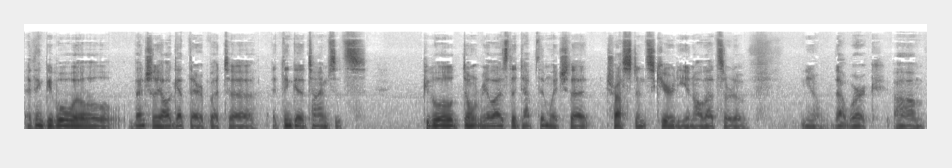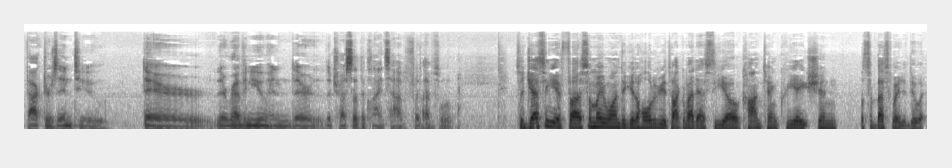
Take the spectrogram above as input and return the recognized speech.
I think people will eventually all get there, but uh, I think at times it's people don't realize the depth in which that trust and security and all that sort of you know that work um, factors into their their revenue and their the trust that the clients have for them. Absolutely. So Jesse, if uh, somebody wanted to get a hold of you, talk about SEO, content creation, what's the best way to do it?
